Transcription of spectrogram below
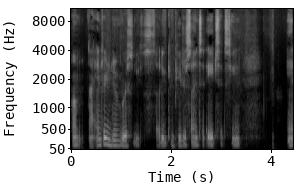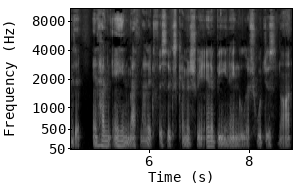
Um, I entered university to study computer science at age 16 and and had an A in mathematics, physics, chemistry, and a B in English, which is not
